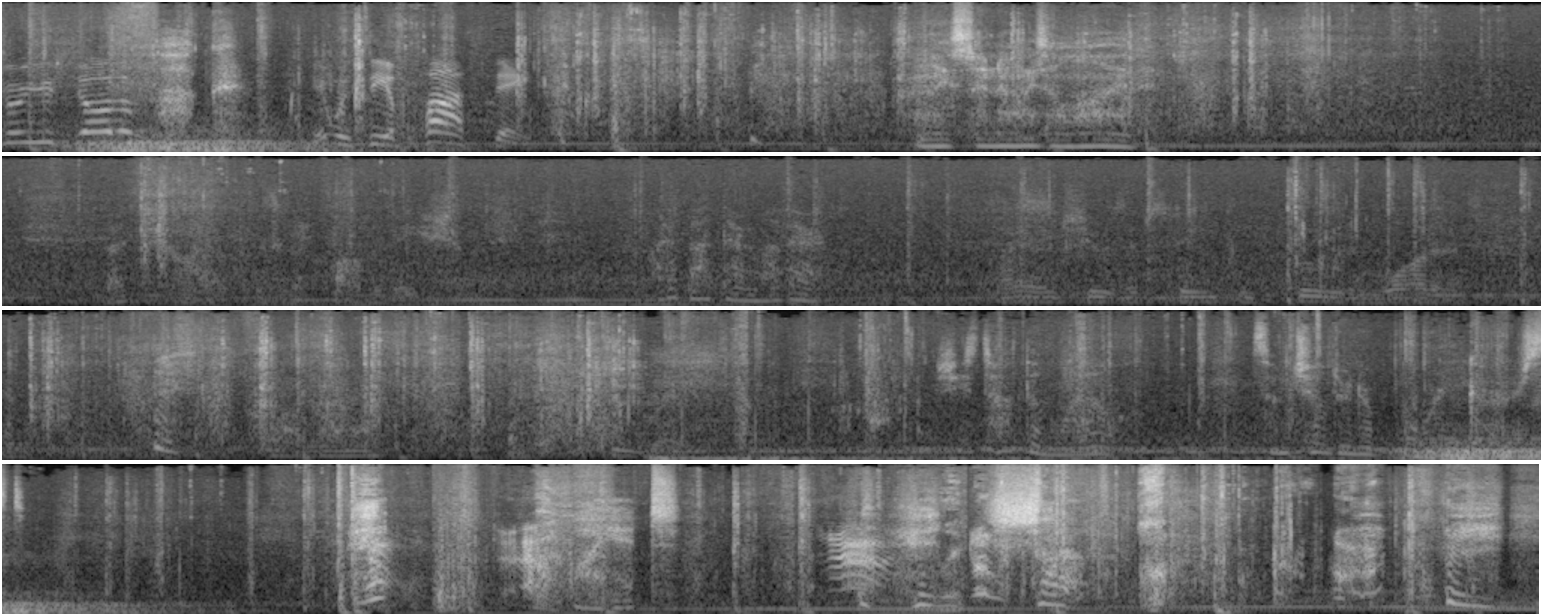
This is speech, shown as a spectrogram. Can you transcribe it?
sure you saw them? Fuck. It was the apostate. At least I know he's alive. That child is an abomination. What about their mother? Iron shoes abstain from food and water. She's taught them well. Some children are born cursed. Quiet. Shut up. You're reckless.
